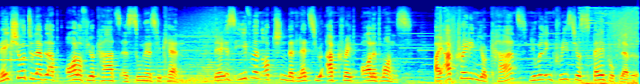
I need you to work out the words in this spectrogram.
Make sure to level up all of your cards as soon as you can. There is even an option that lets you upgrade all at once. By upgrading your cards, you will increase your spellbook level,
